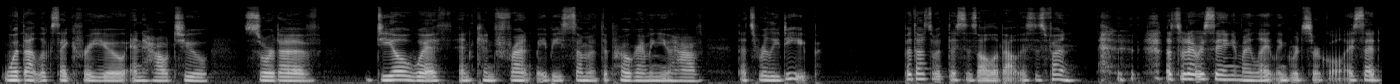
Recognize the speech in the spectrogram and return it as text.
what that looks like for you and how to sort of deal with and confront maybe some of the programming you have that's really deep. But that's what this is all about. This is fun. that's what I was saying in my light language circle. I said,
